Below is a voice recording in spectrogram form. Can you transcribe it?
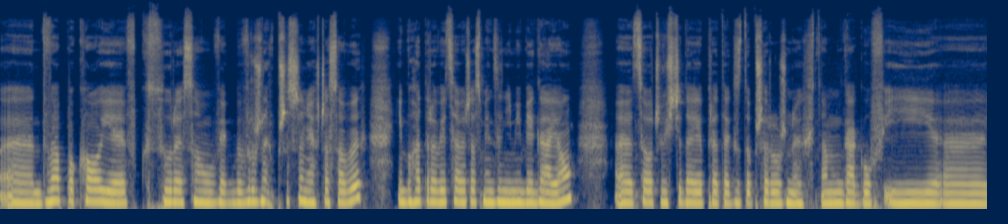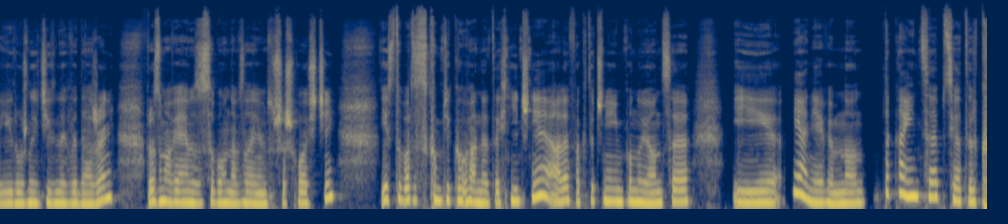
e, dwa pokoje, które są jakby w różnych przestrzeniach czasowych i bohaterowie cały czas między nimi biegają, e, co oczywiście daje pretekst do przeróżnych tam gagów i, e, i różnych dziwnych wydarzeń. Rozmawiają ze sobą nawzajem z przeszłości. Jest to bardzo skomplikowane technicznie, ale faktycznie imponujące I ja nie wiem, no taka incepcja tylko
